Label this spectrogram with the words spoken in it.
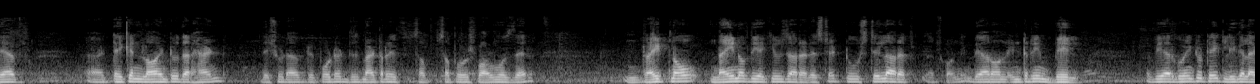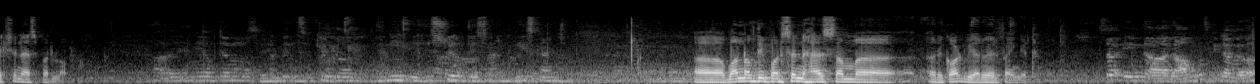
they have uh, taken law into their hand. They should have reported this matter if sup- suppose problem was there. Right now, nine of the accused are arrested. Two still are ab- absconding. They are on interim bail. We are going to take legal action as per law. Uh, any of them have been secured or any history of this, these kinds? Uh, one of the person has some uh, record. We are verifying it. Sir, in uh, Ramurthy Nagar,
